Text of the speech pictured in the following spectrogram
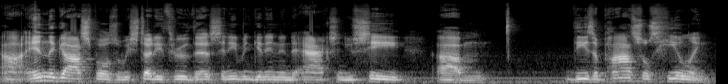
uh, in the Gospels, we study through this and even getting into Acts, and you see um, these apostles healing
